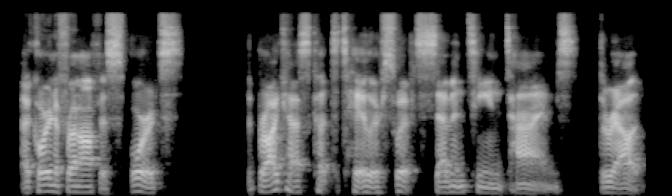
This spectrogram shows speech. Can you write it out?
According to Front Office Sports, the broadcast cut to Taylor Swift 17 times throughout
